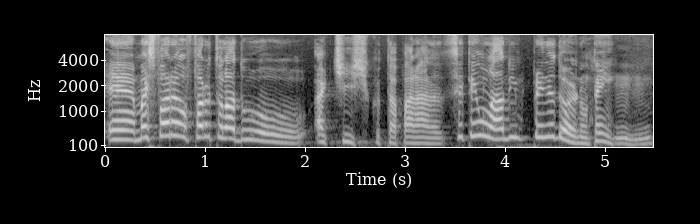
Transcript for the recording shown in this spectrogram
É, mas fora, fora o teu lado artístico, tá parada, você tem um lado empreendedor, não tem? Uhum.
